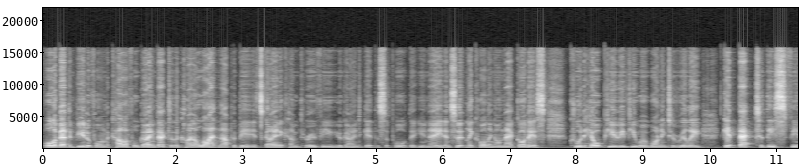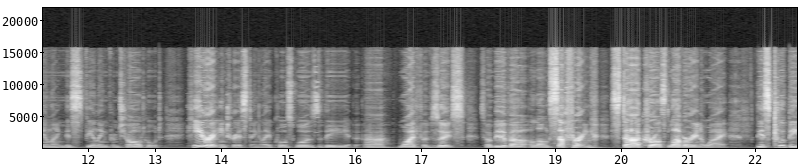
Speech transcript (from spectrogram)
all about the beautiful and the colourful, going back to the kind of lighten up a bit. It's going to come through for you. You're going to get the support that you need. And certainly calling on that goddess could help you if you were wanting to really get back to this feeling, this feeling from childhood. Hera, interestingly, of course, was the uh, wife of Zeus. So a bit of a, a long-suffering, star-crossed lover in a way. This could be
